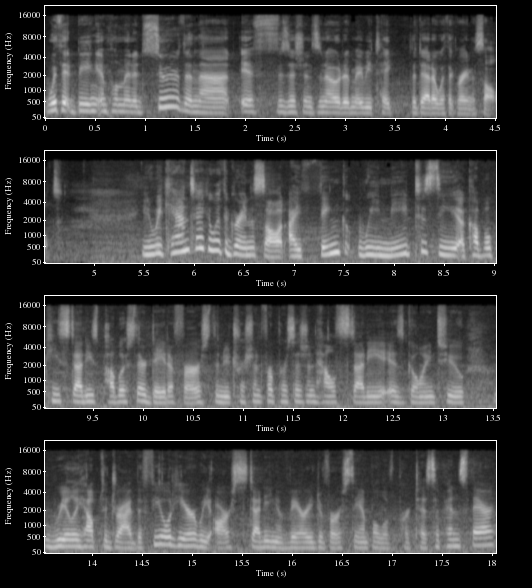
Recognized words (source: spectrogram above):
with it being implemented sooner than that if physicians know to maybe take the data with a grain of salt? You know, we can take it with a grain of salt. I think we need to see a couple key studies publish their data first. The Nutrition for Precision Health study is going to really help to drive the field here. We are studying a very diverse sample of participants there.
